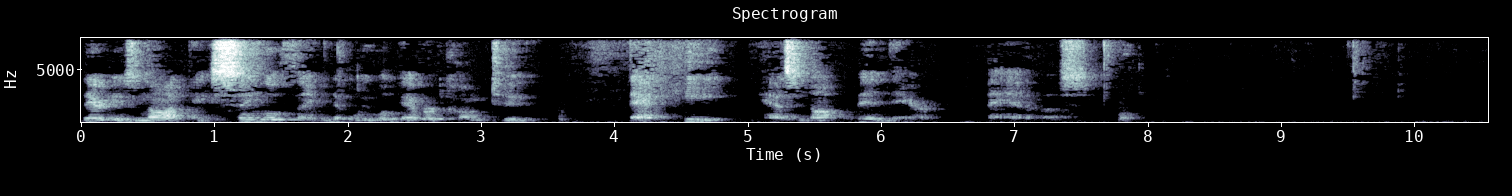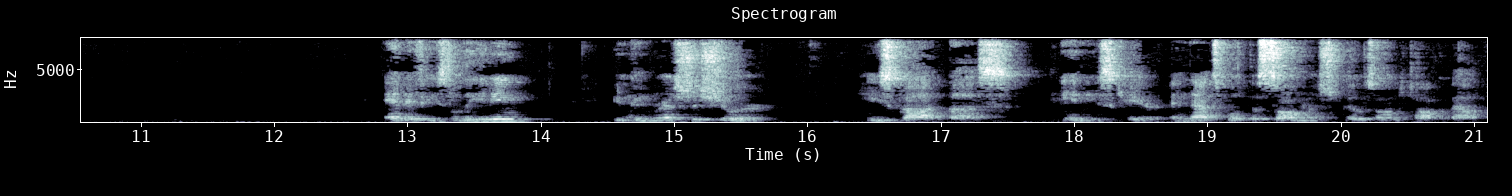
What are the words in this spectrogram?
there is not a single thing that we will ever come to that He has not been there ahead of us. And if He's leading, you can rest assured He's got us in His care. And that's what the psalmist goes on to talk about.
